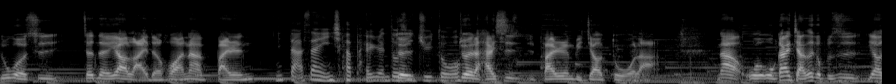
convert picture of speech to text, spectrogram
如果是真的要来的话，那白人，你打散一下，白人都是居多，对了，还是白人比较多啦。那我我刚才讲这个不是要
